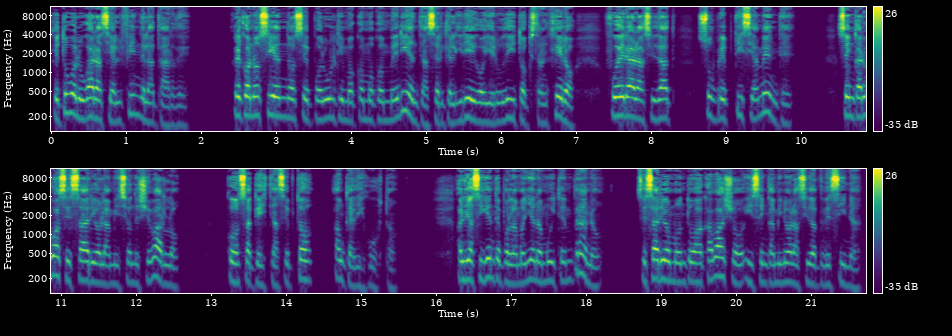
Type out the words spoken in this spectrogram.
que tuvo lugar hacia el fin de la tarde, reconociéndose por último como conveniente hacer que el griego y erudito extranjero fuera a la ciudad subrepticiamente, se encargó a Cesario la misión de llevarlo, cosa que éste aceptó, aunque a disgusto. Al día siguiente por la mañana muy temprano, Cesario montó a caballo y se encaminó a la ciudad vecina,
